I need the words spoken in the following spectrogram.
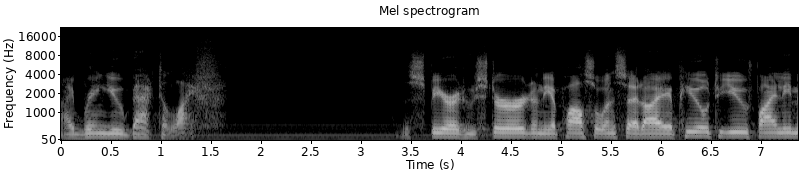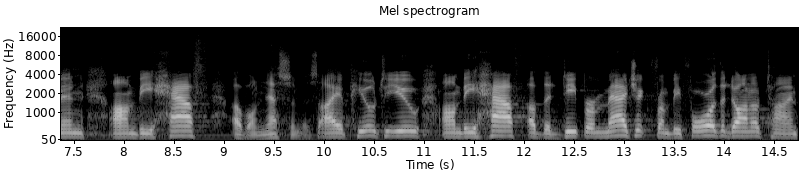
I bring you back to life the Spirit who stirred in the apostle and said, I appeal to you, Philemon, on behalf of Onesimus. I appeal to you on behalf of the deeper magic from before the dawn of time.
